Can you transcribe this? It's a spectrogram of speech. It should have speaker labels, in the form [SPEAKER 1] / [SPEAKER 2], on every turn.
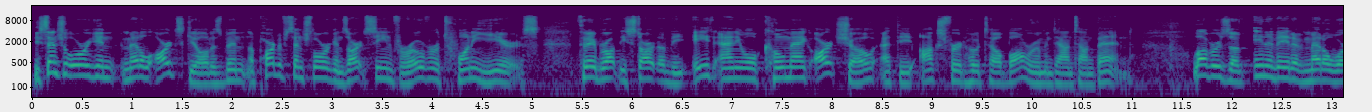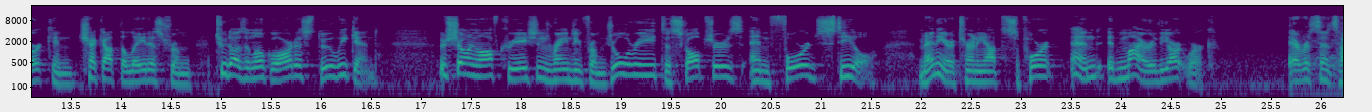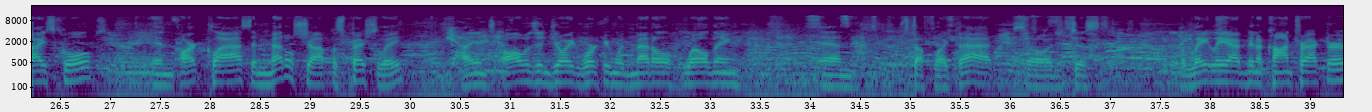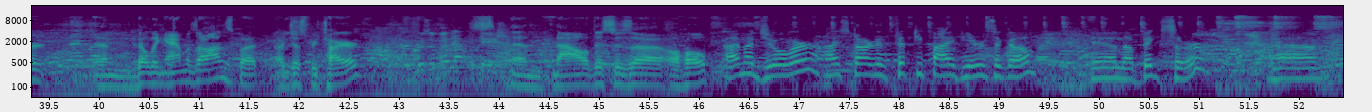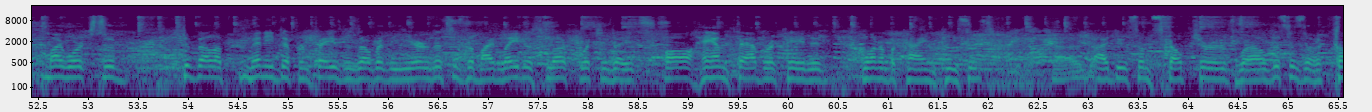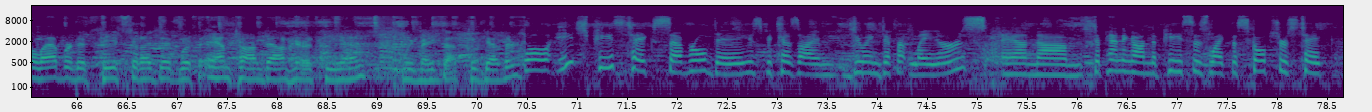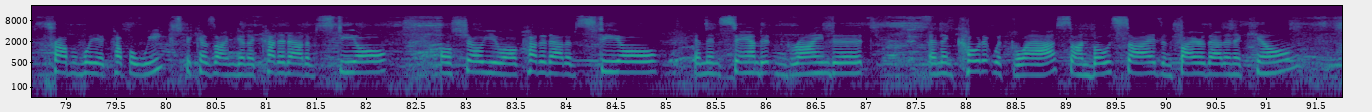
[SPEAKER 1] The Central Oregon Metal Arts Guild has been a part of Central Oregon's art scene for over 20 years. Today brought the start of the 8th annual COMAG Art Show at the Oxford Hotel Ballroom in downtown Bend. Lovers of innovative metalwork can check out the latest from two dozen local artists through the weekend. They're showing off creations ranging from jewelry to sculptures and forged steel. Many are turning out to support and admire the artwork.
[SPEAKER 2] Ever since high school, in art class and metal shop especially, I always enjoyed working with metal, welding, and stuff like that. So it's just, but lately I've been a contractor and building Amazons, but I just retired. And now this is a, a hope.
[SPEAKER 3] I'm a jeweler. I started 55 years ago in Big Sur. Uh, my works developed many different phases over the years. This is the, my latest look, which is a all hand fabricated, one of a kind pieces. Uh, I do some sculpture as well. This is a collaborative piece that I did with Anton down here at the end. We made that together.
[SPEAKER 4] Well, each piece takes several days because I'm doing different layers, and um, depending on the pieces, like the sculptures take probably a couple weeks because I'm going to cut it out of steel. I'll show you, I'll cut it out of steel and then sand it and grind it and then coat it with glass on both sides and fire that in a kiln.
